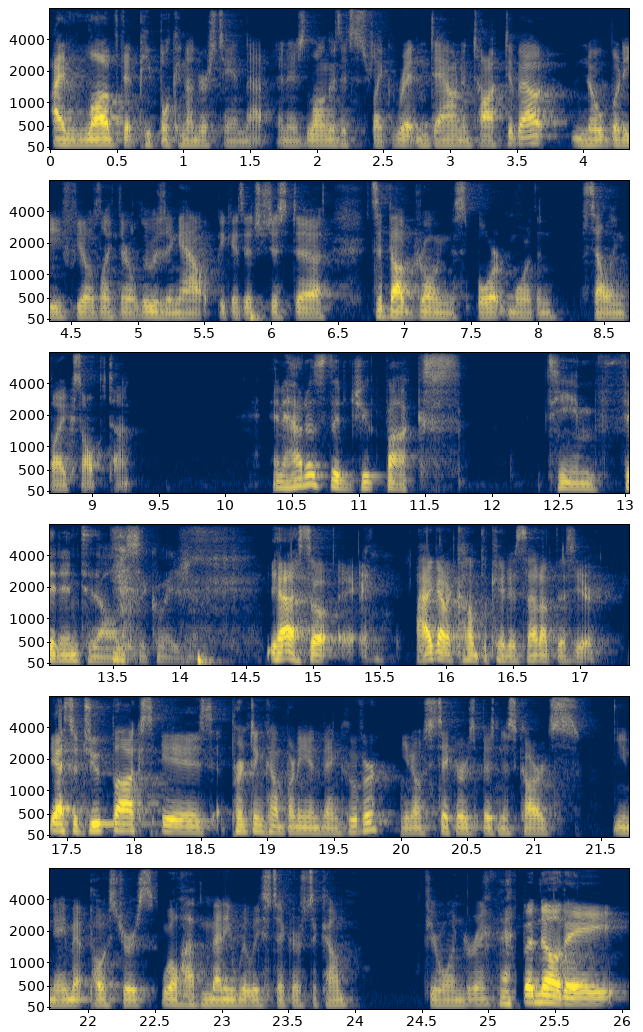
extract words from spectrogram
I love that people can understand that, and as long as it's like written down and talked about, nobody feels like they're losing out because it's just a it's about growing the sport more than selling bikes all the time. And how does the jukebox team fit into all this equation? Yeah, so eh, I got a complicated setup this year. Yeah, so Jukebox is a printing company in Vancouver. You know, stickers, business cards, you name it, posters. We'll have many Willie stickers to come if you're wondering. but no, they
